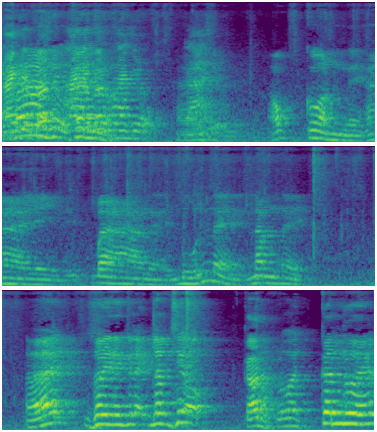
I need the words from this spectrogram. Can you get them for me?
hai Ba triệu hai triệu cân. cân 2 triệu. Hai triệu ốc con này hai ba này bốn này năm này. Đấy dây lên cái lệnh 5 triệu. Cân. Luôn. Cân nuôi á.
